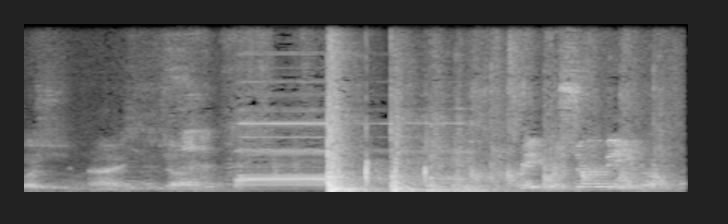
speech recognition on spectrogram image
Push. Nice, good job. Three for serving.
